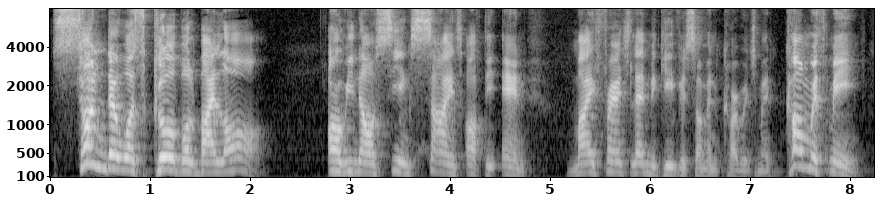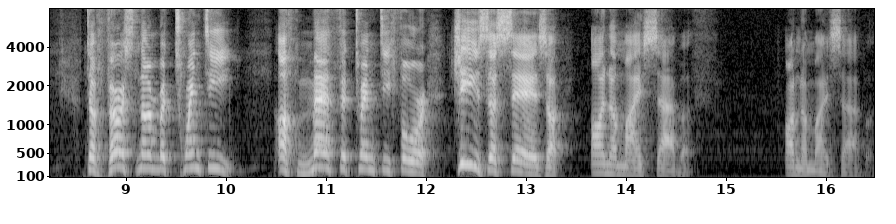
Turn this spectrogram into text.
Sunday was global by law. Are we now seeing signs of the end? My friends, let me give you some encouragement. Come with me to verse number 20 of Matthew 24. Jesus says, Honor my Sabbath. Honor my Sabbath.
